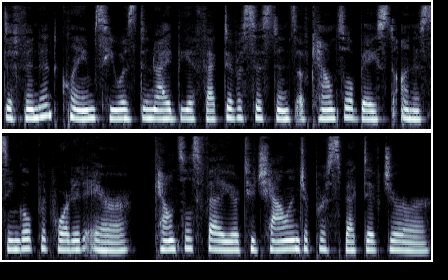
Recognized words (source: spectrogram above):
defendant claims he was denied the effective assistance of counsel based on a single purported error, counsel's failure to challenge a prospective juror.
